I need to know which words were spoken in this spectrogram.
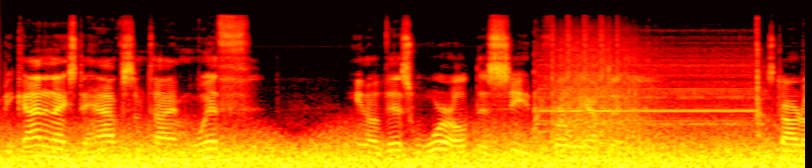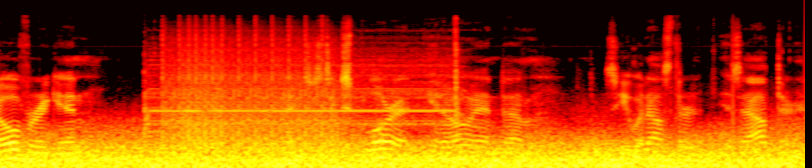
It'd be kind of nice to have some time with, you know, this world, this seed, before we have to start over again and just explore it, you know, and um, see what else there is out there.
